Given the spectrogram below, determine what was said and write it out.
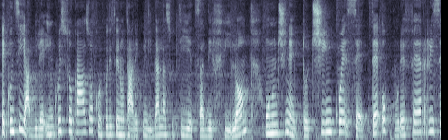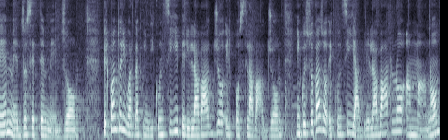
È consigliabile in questo caso, come potete notare quindi dalla sottigliezza del filo, un uncinetto 5-7 oppure ferri 6,5-7,5. Per quanto riguarda quindi i consigli per il lavaggio e il post lavaggio, in questo caso è consigliabile lavarlo a mano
